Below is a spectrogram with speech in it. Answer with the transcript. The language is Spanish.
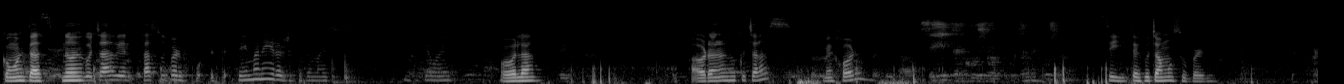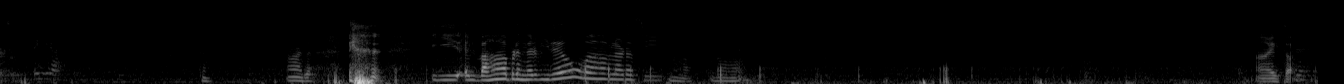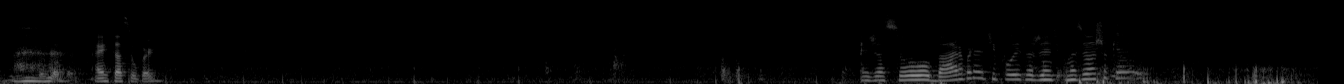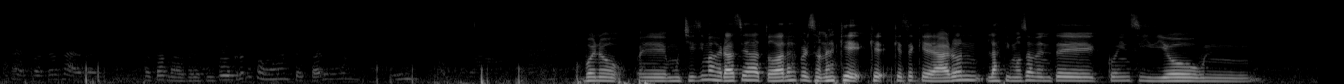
¿Cómo estás? ¿Nos escuchas bien? Estás súper fuerte. ¿Tem maneira de fazer mais? Um pouquinho mais. Hola. ¿Ahora nos escuchas? ¿Mejor? Sí, te escucho. ¿Usted me escucha? Sí, te escuchamos súper. Perfecto. Ah, ya. ¿Y el, vas a aprender video o vas a hablar así nomás? No. Ahí está. Ahí está súper. Eu já sou Bárbara, tipo a gente. Mas eu acho que é. Falta a Bárbara, sim. Pero creo que podemos empezar. igual. Bueno, eh, muchísimas gracias a todas las personas que, que- que se quedaron. Lastimosamente coincidió un,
